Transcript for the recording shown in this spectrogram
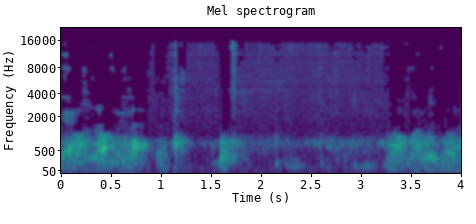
Going strongly leftward. Right where we were.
